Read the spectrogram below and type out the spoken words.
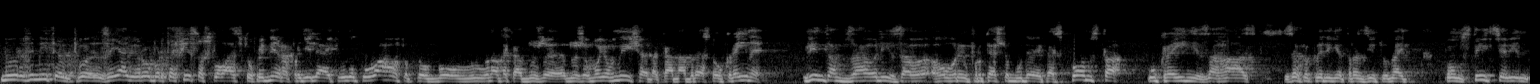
Ну розумієте, в заяві Роберта Фіса, словацького прем'єра, приділяють велику увагу, тобто, бо вона така дуже дуже войовнича, така на адресу України. Він там взагалі заговорив про те, що буде якась помста Україні за газ, за припинення транзиту. Навіть помститься він.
